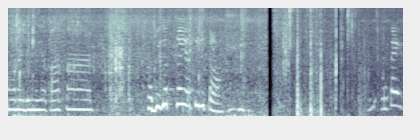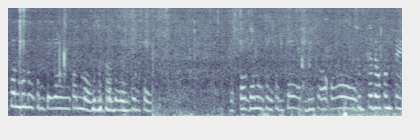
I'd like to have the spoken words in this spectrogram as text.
wala din mo yakakar. Kabigat kaya, tita. Antay, ikon mo ng kunti yung ikon mo. Gusto ko doon kunti. Basta ganun kang kunti at dito ako. Sud ka daw konti.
